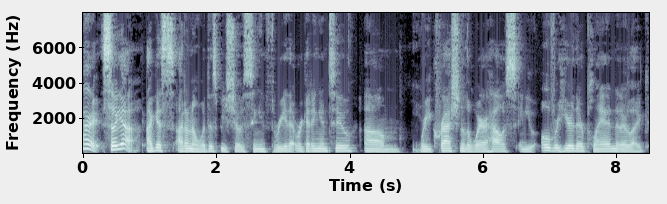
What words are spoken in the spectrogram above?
All right, so yeah, I guess I don't know. Would this be show scene three that we're getting into, um, where you crash into the warehouse and you overhear their plan? And they're like,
